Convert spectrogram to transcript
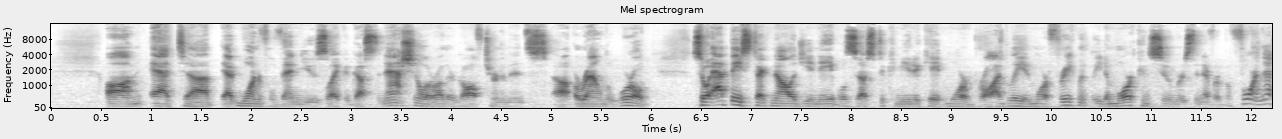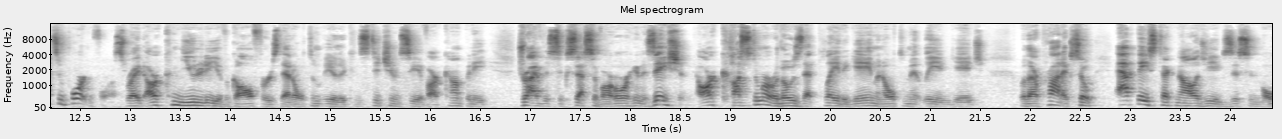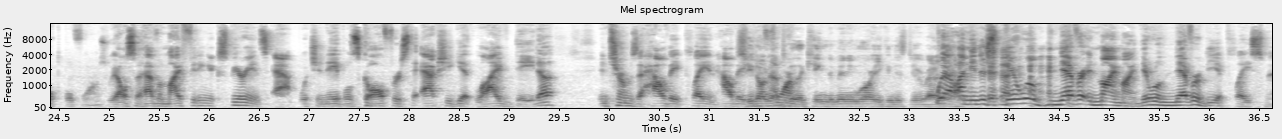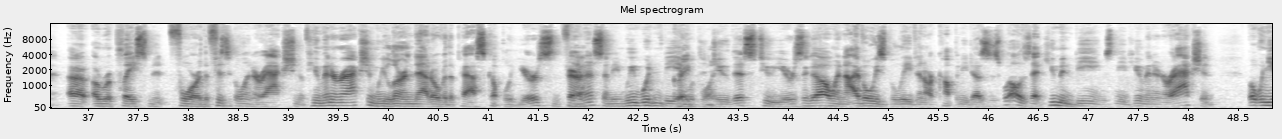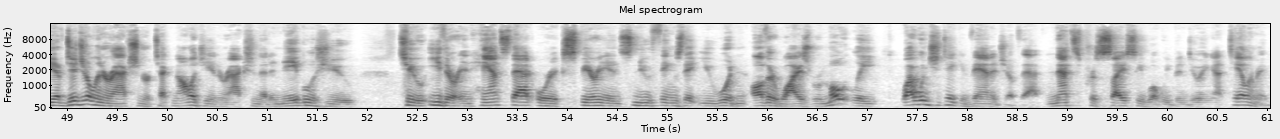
Um, at uh, at wonderful venues like Augusta National or other golf tournaments uh, around the world. So app-based technology enables us to communicate more broadly and more frequently to more consumers than ever before, and that's important for us, right? Our community of golfers that ultimately are the constituency of our company drive the success of our organization. Our customer are those that play the game and ultimately engage with our products. So app-based technology exists in multiple forms. We also have a MyFitting Experience app, which enables golfers to actually get live data in terms of how they play and how they So you don't have to go to the kingdom anymore. You can just do it right Well, away. I mean, there's, there will never, in my mind, there will never be a placement, a, a replacement for the physical interaction of human interaction. We learned that over the past couple of years. In fairness, I mean, we wouldn't be Great able point. to do this two years ago, and I've always believed, and our company does as well, is that human beings need human interaction. But when you have digital interaction or technology interaction that enables you to either enhance that or experience new things that you wouldn't otherwise remotely, why wouldn't you take advantage of that? And that's precisely what we've been doing at TaylorMade.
